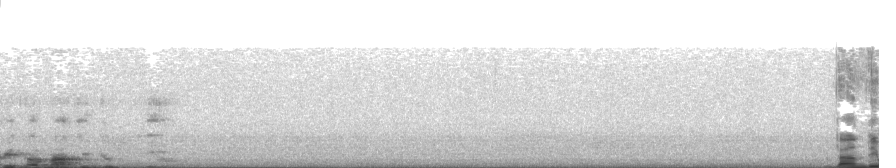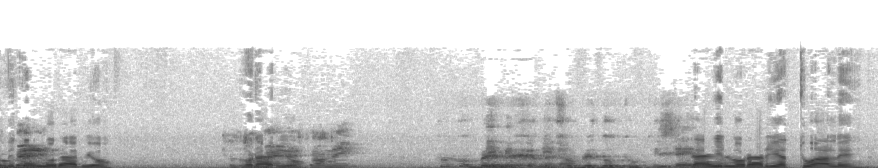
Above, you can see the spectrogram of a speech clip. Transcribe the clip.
ritornati tutti. Dandy, Tutto vedrai bene? l'orario? Tutto L'orario? bene, Tony? Tutto bene, adesso vedo tutti. Dai l'orario attuale?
